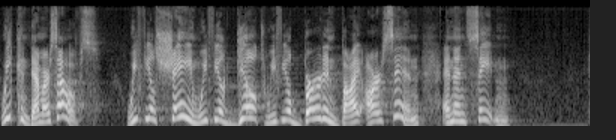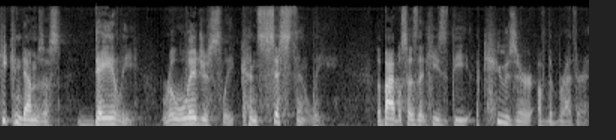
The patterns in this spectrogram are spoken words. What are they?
we condemn ourselves. We feel shame, we feel guilt, we feel burdened by our sin. And then Satan he condemns us daily, religiously, consistently. The Bible says that he's the accuser of the brethren.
